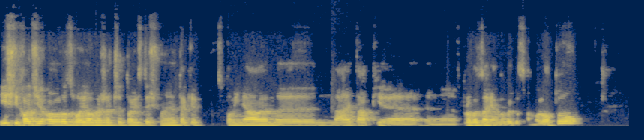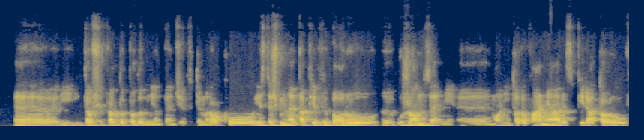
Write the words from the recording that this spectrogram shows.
Jeśli chodzi o rozwojowe rzeczy, to jesteśmy, tak jak wspominałem, e, na etapie e, wprowadzania nowego samolotu e, i to się prawdopodobnie odbędzie w tym roku. Jesteśmy na etapie wyboru urządzeń monitorowania, respiratorów,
